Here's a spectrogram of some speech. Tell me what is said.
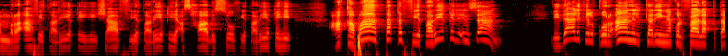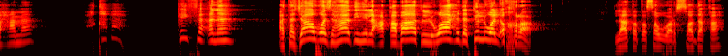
امرأة في طريقه شاب في طريقه أصحاب السوء في طريقه. عقبات تقف في طريق الإنسان. لذلك القرآن الكريم يقول فلا اقتحم عقبة. كيف أنا أتجاوز هذه العقبات الواحدة تلو الأخرى؟ لا تتصور صدقة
